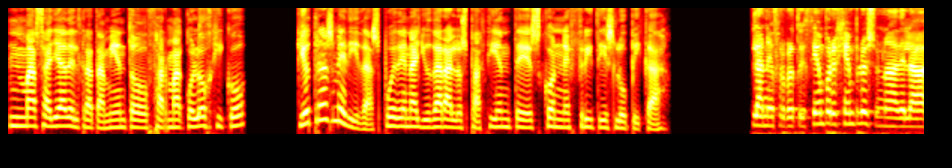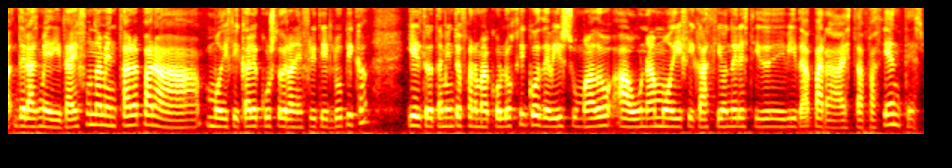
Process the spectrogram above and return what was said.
Más allá del tratamiento farmacológico, ¿Qué otras medidas pueden ayudar a los pacientes con nefritis lúpica? La nefroprotección, por ejemplo, es una de, las medidas. Es fundamental para modificar el curso de la nefritis lúpica y el tratamiento farmacológico debe ir sumado a una modificación del estilo de vida para estas pacientes.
